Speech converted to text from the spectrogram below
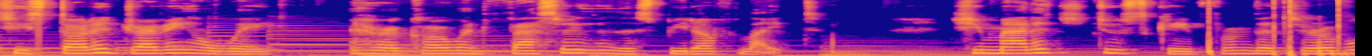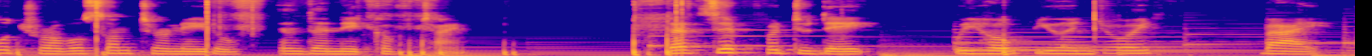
She started driving away, and her car went faster than the speed of light. She managed to escape from the terrible, troublesome tornado in the nick of time. That's it for today. We hope you enjoyed. Bye.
